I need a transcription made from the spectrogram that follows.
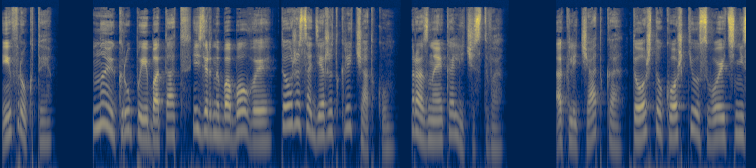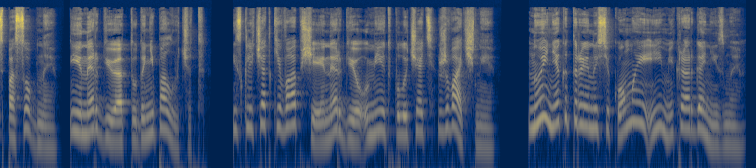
и фрукты. Ну и крупы и батат, и зернобобовые тоже содержат клетчатку, разное количество. А клетчатка – то, что кошки усвоить не способны, и энергию оттуда не получат. Из клетчатки вообще энергию умеют получать жвачные, ну и некоторые насекомые и микроорганизмы.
